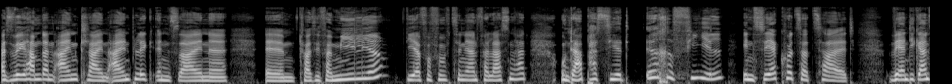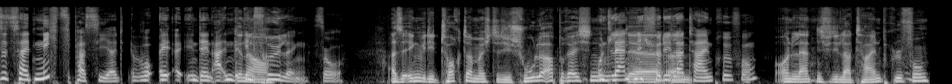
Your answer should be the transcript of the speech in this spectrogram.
also wir haben dann einen kleinen Einblick in seine ähm, quasi Familie, die er vor 15 Jahren verlassen hat. Und da passiert irre viel in sehr kurzer Zeit, während die ganze Zeit nichts passiert wo, äh, in den in, Genau. im Frühling. So. Also irgendwie die Tochter möchte die Schule abbrechen. Und lernt der, nicht für die ähm, Lateinprüfung. und lernt nicht für die Lateinprüfung.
